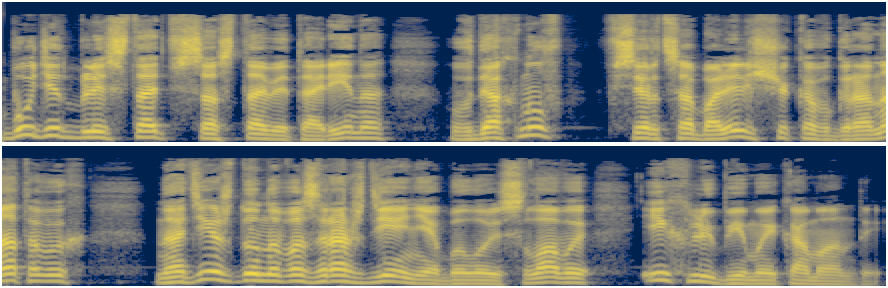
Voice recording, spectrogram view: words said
будет блистать в составе Тарина, вдохнув в сердца болельщиков гранатовых надежду на возрождение былой славы их любимой команды.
